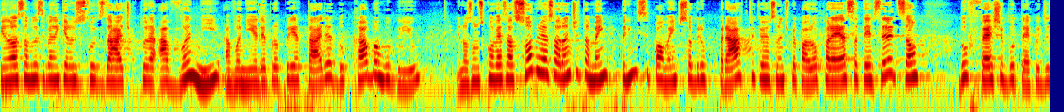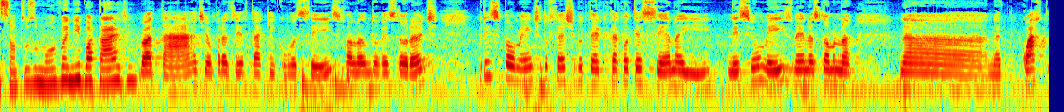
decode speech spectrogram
E nós estamos recebendo aqui nos estúdios da Rádio Cultura a Vani. A Vani é proprietária do Cabangu Grill. E nós vamos conversar sobre o restaurante e também, principalmente, sobre o prato que o restaurante preparou para essa terceira edição do Fest Boteco de Santos Dumont. Vani, boa tarde. Boa tarde, é um prazer estar aqui com vocês, falando do restaurante, principalmente do Fest Boteco que está acontecendo aí nesse um mês, né? Nós estamos na, na, na quarta,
